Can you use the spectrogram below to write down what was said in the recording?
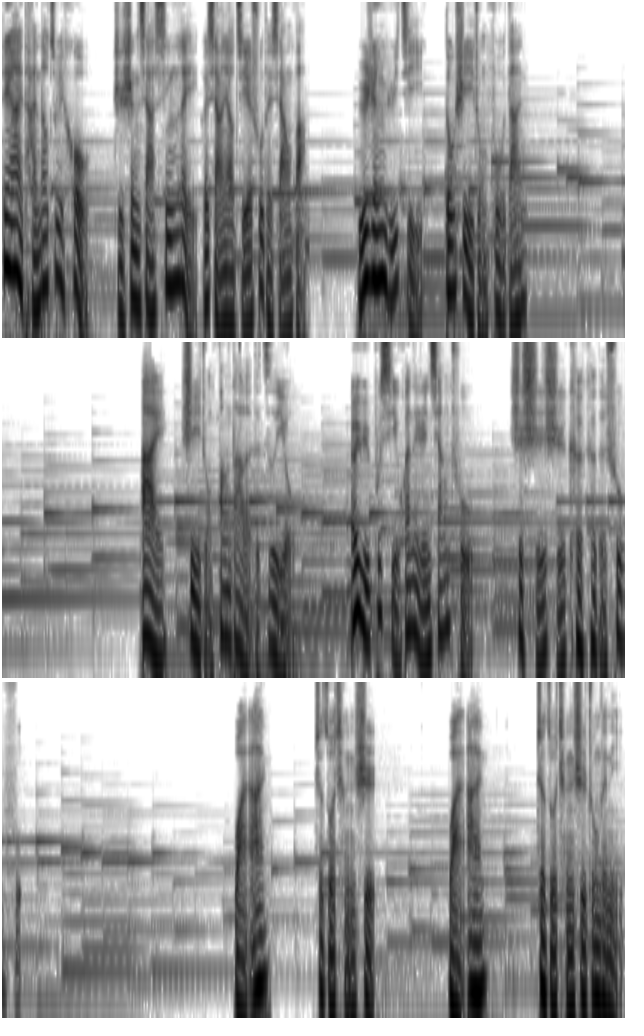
恋爱谈到最后。只剩下心累和想要结束的想法，于人于己都是一种负担。爱是一种放大了的自由，而与不喜欢的人相处，是时时刻刻的束缚。晚安，这座城市。晚安，这座城市中的你。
